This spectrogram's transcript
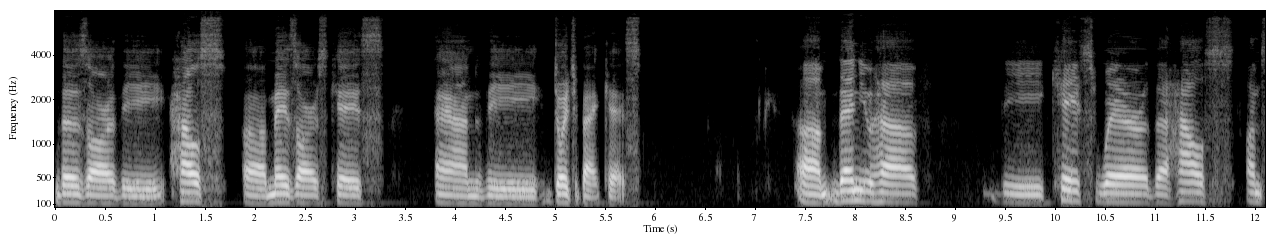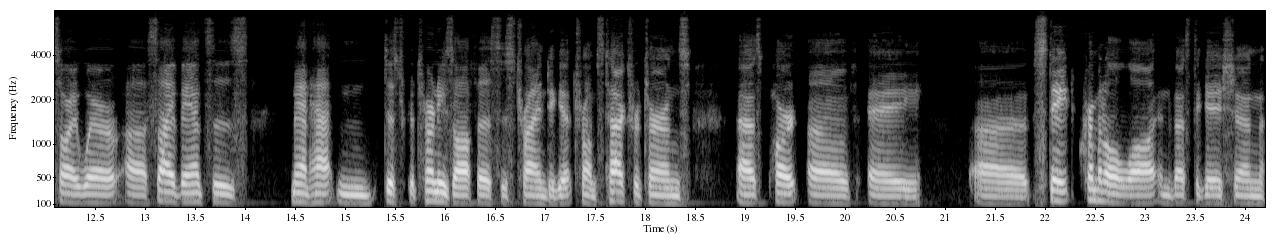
Those are the House uh, Mazars case and the Deutsche Bank case. Um, then you have the case where the House, I'm sorry, where uh, Cy Vance's Manhattan District Attorney's Office is trying to get Trump's tax returns as part of a uh, state criminal law investigation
